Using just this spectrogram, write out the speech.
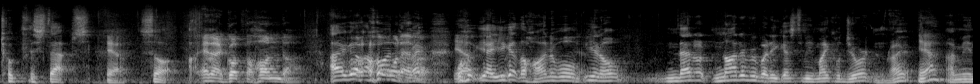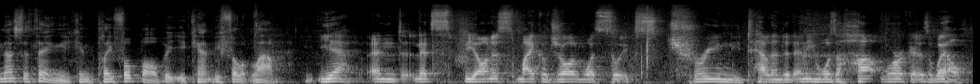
took the steps Yeah. so And I got the Honda. i got a Or oh, honda whatever. right? Yeah. well yeah you got the honda well you know not, not everybody gets to be michael jordan right Yeah. i mean that's the thing you can play football but you can't be Philipp Lahm Yeah, and let's be honest, Michael Jordan was so extremely talented and he was a hard worker as well.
